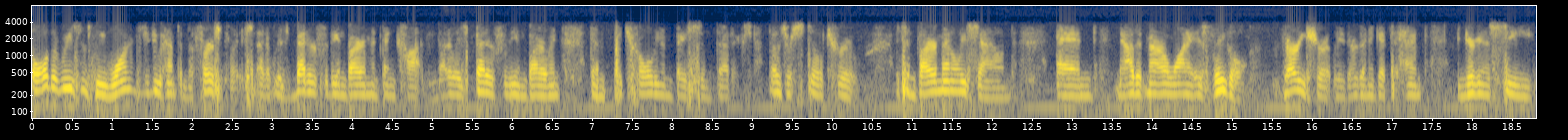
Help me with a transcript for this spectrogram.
all the reasons we wanted to do hemp in the first place, that it was better for the environment than cotton, that it was better for the environment than petroleum based synthetics, those are still true. It's environmentally sound, and now that marijuana is legal, very shortly they're going to get to hemp, and you're going to see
